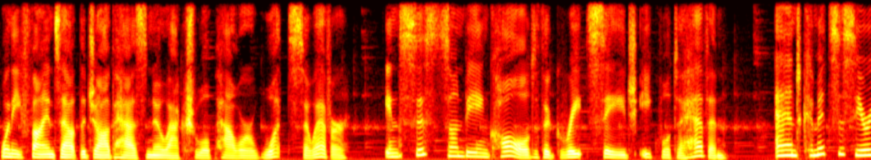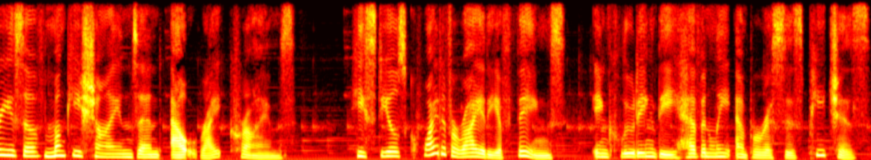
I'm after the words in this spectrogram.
when he finds out the job has no actual power whatsoever, insists on being called the great sage equal to heaven, and commits a series of monkey shines and outright crimes. He steals quite a variety of things, including the heavenly empress's peaches,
